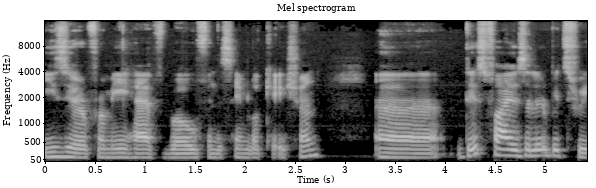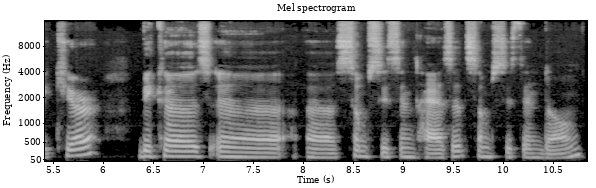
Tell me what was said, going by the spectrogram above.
easier for me have both in the same location. Uh, this file is a little bit trickier, because uh, uh, some systems has it, some systems don't.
